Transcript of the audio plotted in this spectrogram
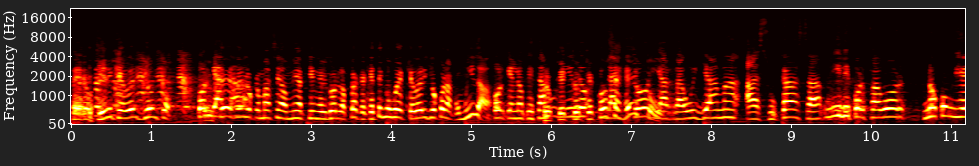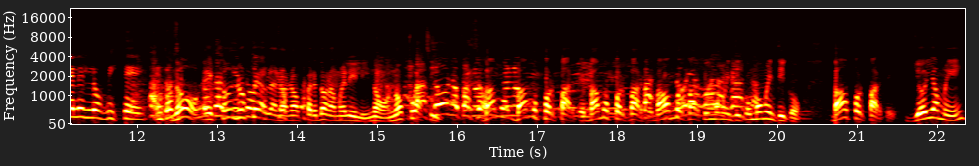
pero... ¿Qué tiene que ver yo con.? Pero Porque ustedes ven lo que me hacen a mí aquí en el Gordo de la Flaca. ¿Qué tengo que ver yo con la comida? Porque en lo que estamos ¿Pero qué, viendo qué cosa la es esto? historia, Raúl llama a su casa, Mili, por favor, no congeles los bistecs. Entonces, no, esto, no viendo estoy esto. hablando, no, perdóname Lili, no, no fue así. ¿Pasó no pasó? Vamos, vamos por parte, vamos por parte, Va- vamos no por parte, llamó un momentico, un momentico. Vamos por parte. Yo llamé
